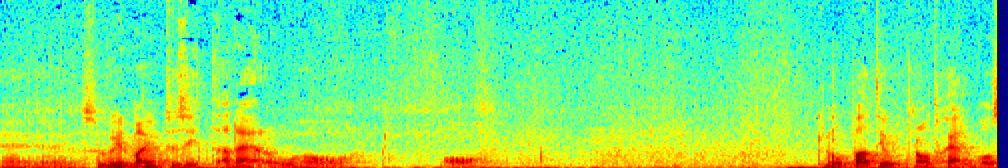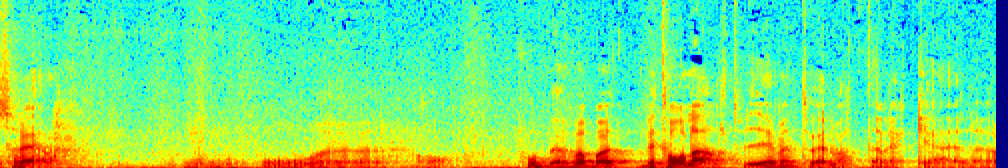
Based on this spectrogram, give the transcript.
Eh, så vill man ju inte sitta där och ha ja, knopat ihop något själv och sådär. Och, och eh, ja, få behöva betala allt vid eventuell vattenläcka eller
